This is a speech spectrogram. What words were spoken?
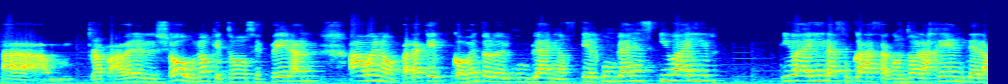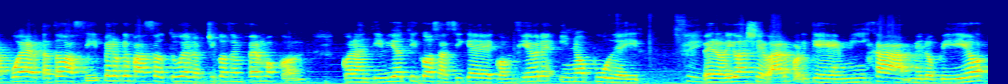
a, a, ver el show, ¿no? Que todos esperan. Ah, bueno, para que comento lo del cumpleaños. Y el cumpleaños iba a ir, iba a ir a su casa con toda la gente, a la puerta, todo así, pero ¿qué pasó? Tuve a los chicos enfermos con, con antibióticos, así que con fiebre y no pude ir. Pero iba a llevar porque mi hija me lo pidió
